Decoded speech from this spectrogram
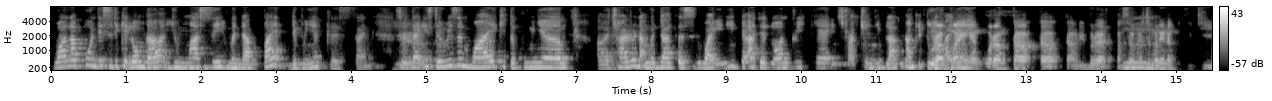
walaupun dia sedikit longgar, you masih mendapat dia punya kesan. So Yeah, that is the reason why kita punya uh, cara nak menjaga seluar ini dia ada laundry care instruction di belakang itu kita ramai Faiz. yang orang tak tak tak ambil berat pasal Hmm. macam mana nak cuci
